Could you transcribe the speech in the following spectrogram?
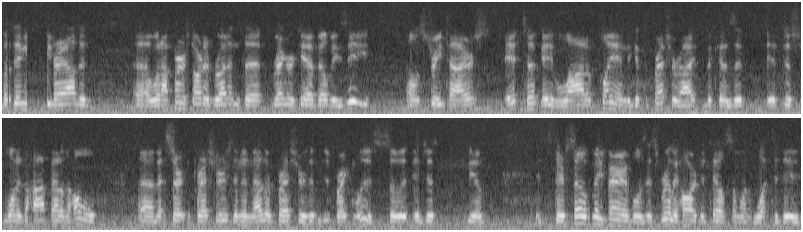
but then you around and uh, when I first started running the regular cab LBZ on street tires, it took a lot of playing to get the pressure right because it, it just wanted to hop out of the hole um, at certain pressures and then other pressures it would just break them loose. So it, it just, you know, there's so many variables, it's really hard to tell someone what to do.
